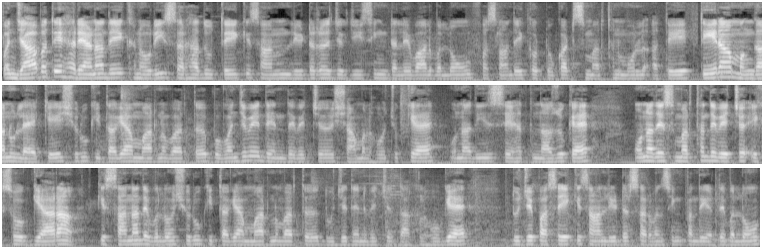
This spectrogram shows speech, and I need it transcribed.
ਪੰਜਾਬ ਅਤੇ ਹਰਿਆਣਾ ਦੇ ਖਨੌਰੀ ਸਰਹੱਦ ਉੱਤੇ ਕਿਸਾਨ ਲੀਡਰ ਜਗਜੀਤ ਸਿੰਘ ਡੱਲੇਵਾਲ ਵੱਲੋਂ ਫਸਲਾਂ ਦੇ ਘੱਟੋ-ਘੱਟ ਸਮਰਥਨ ਮੁੱਲ ਅਤੇ 13 ਮੰਗਾਂ ਨੂੰ ਲੈ ਕੇ ਸ਼ੁਰੂ ਕੀਤਾ ਗਿਆ ਮਰਨ ਵਰਤ 52ਵੇਂ ਦਿਨ ਦੇ ਵਿੱਚ ਸ਼ਾਮਲ ਹੋ ਚੁੱਕਿਆ ਹੈ। ਉਹਨਾਂ ਦੀ ਸਿਹਤ ਨਾਜ਼ੁਕ ਹੈ। ਉਹਨਾਂ ਦੇ ਸਮਰਥਨ ਦੇ ਵਿੱਚ 111 ਕਿਸਾਨਾਂ ਦੇ ਵੱਲੋਂ ਸ਼ੁਰੂ ਕੀਤਾ ਗਿਆ ਮਰਨ ਵਰਤ ਦੂਜੇ ਦਿਨ ਵਿੱਚ ਦਾਖਲ ਹੋ ਗਿਆ ਹੈ। ਦੂਜੇ ਪਾਸੇ ਕਿਸਾਨ ਲੀਡਰ ਸਰਵਨ ਸਿੰਘ ਪੰਧੇਰ ਦੇ ਵੱਲੋਂ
